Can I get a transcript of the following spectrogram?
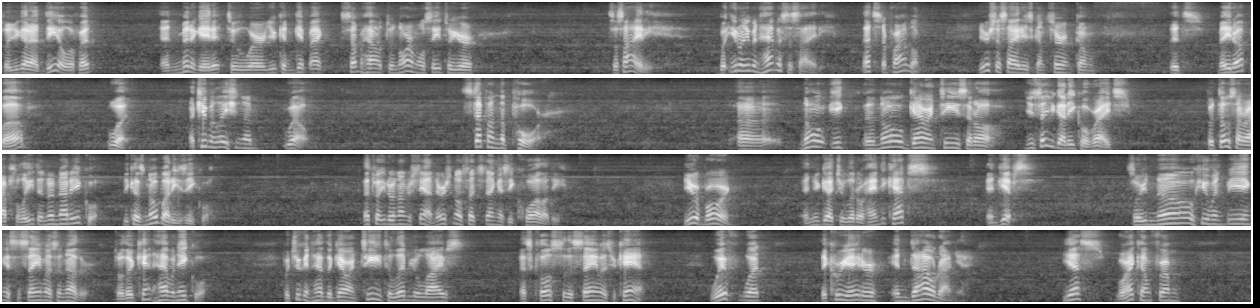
So you got to deal with it and mitigate it to where you can get back somehow to normalcy to your society. But you don't even have a society. That's the problem. Your society is concerned come it's made up of what? Accumulation of wealth. Step on the poor. Uh, no, uh, no guarantees at all. You say you got equal rights, but those are obsolete and they're not equal because nobody's equal. That's what you don't understand. There's no such thing as equality. You're born and you got your little handicaps and gifts. So no human being is the same as another. So they can't have an equal. But you can have the guarantee to live your lives as close to the same as you can with what the Creator endowed on you. Yes, where I come from,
